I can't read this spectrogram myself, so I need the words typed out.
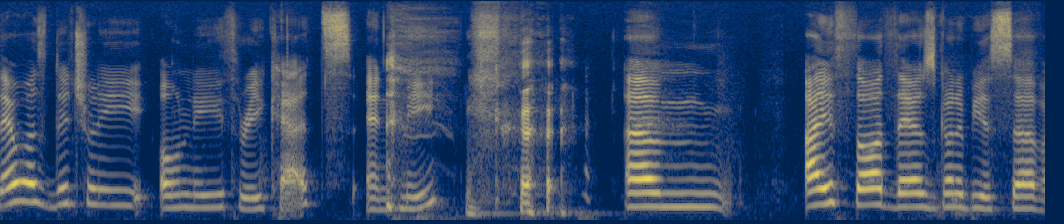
there was Delhi only thrice and be sir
